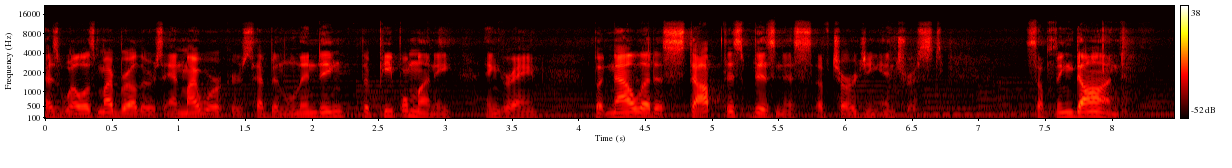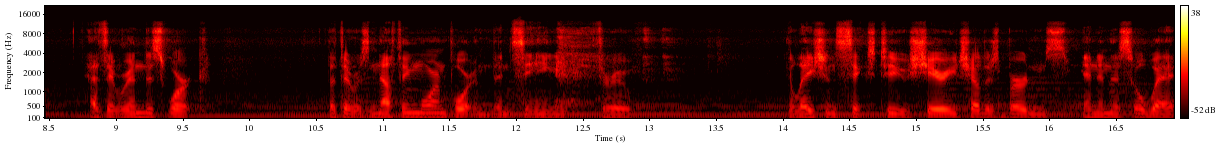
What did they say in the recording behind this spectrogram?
as well as my brothers and my workers have been lending the people money and grain but now let us stop this business of charging interest something dawned as they were in this work that there was nothing more important than seeing it through. Galatians 6 2, share each other's burdens, and in this, way,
